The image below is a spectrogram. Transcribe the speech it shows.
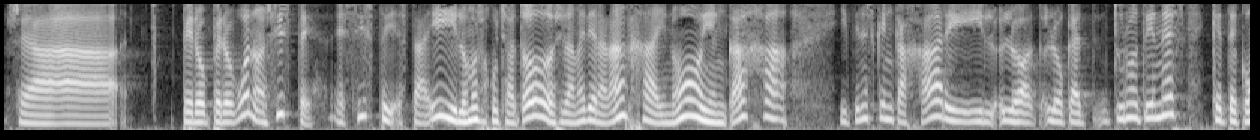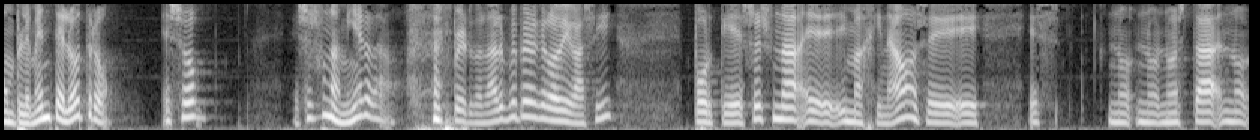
O sea, pero, pero bueno, existe, existe y está ahí, y lo hemos escuchado todos, y la media naranja, y no, y encaja, y tienes que encajar, y lo, lo que tú no tienes, que te complemente el otro. Eso, eso es una mierda. Perdonadme, pero que lo diga así porque eso es una, eh, imaginaos, eh, eh, es, no, no, no está, no,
